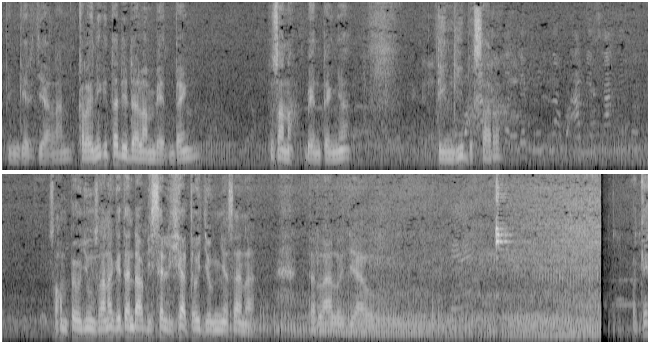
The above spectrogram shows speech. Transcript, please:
pinggir jalan. Kalau ini kita di dalam benteng itu sana bentengnya tinggi besar. Sampai ujung sana kita tidak bisa lihat ujungnya sana terlalu jauh. Oke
